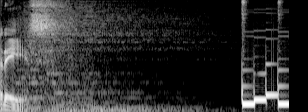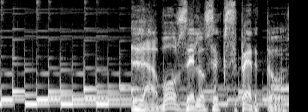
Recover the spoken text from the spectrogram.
3. La voz de los expertos.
